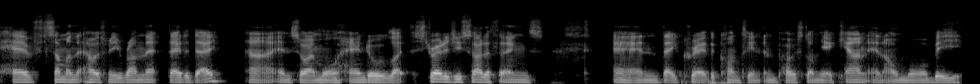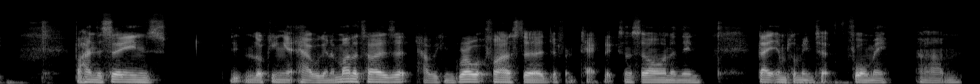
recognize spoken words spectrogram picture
have someone that helps me run that day to day. Uh, and so I more handle like the strategy side of things and they create the content and post on the account and I'll more be behind the scenes looking at how we're going to monetize it, how we can grow it faster, different tactics and so on. And then they implement it for me. Um,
